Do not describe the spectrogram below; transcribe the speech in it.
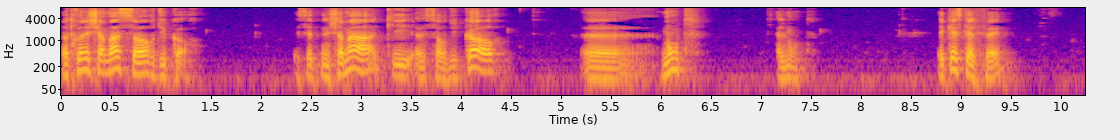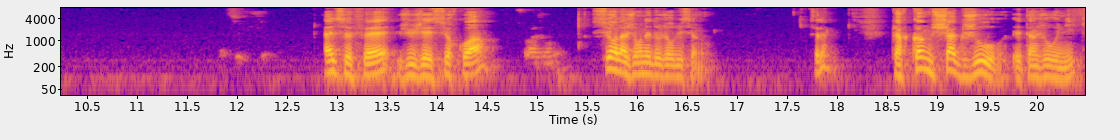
notre Neshama sort du corps. Et cette Neshama qui euh, sort du corps euh, monte. Elle monte. Et qu'est-ce qu'elle fait? Elle se fait juger sur quoi? Sur la journée d'aujourd'hui seulement. C'est là. Car comme chaque jour est un jour unique,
